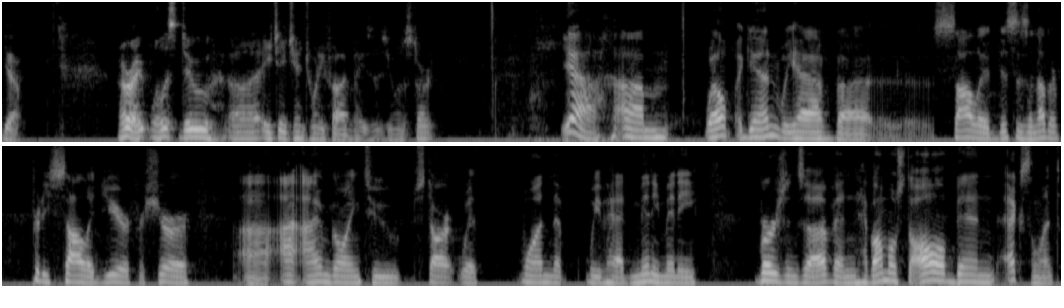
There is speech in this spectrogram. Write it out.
Yeah. All right. Well, let's do uh, HHN 25 mazes. You want to start? Yeah. Um, well, again, we have uh, solid. This is another pretty solid year for sure. Uh, I, I'm going to start with one that we've had many, many versions of and have almost all been excellent,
